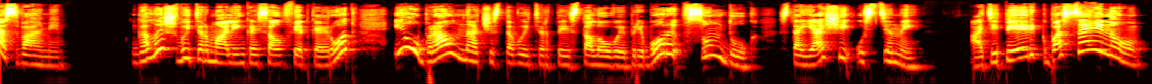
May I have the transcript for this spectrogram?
я с вами». Галыш вытер маленькой салфеткой рот и убрал начисто вытертые столовые приборы в сундук, стоящий у стены. «А теперь к бассейну!»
